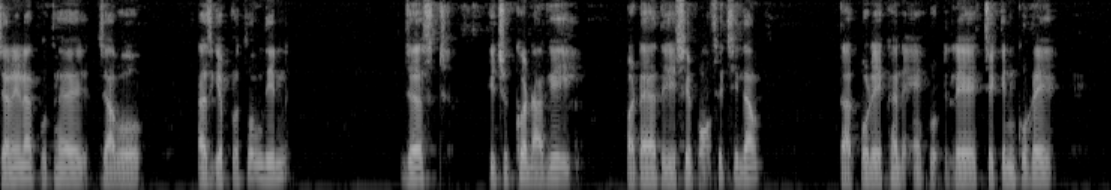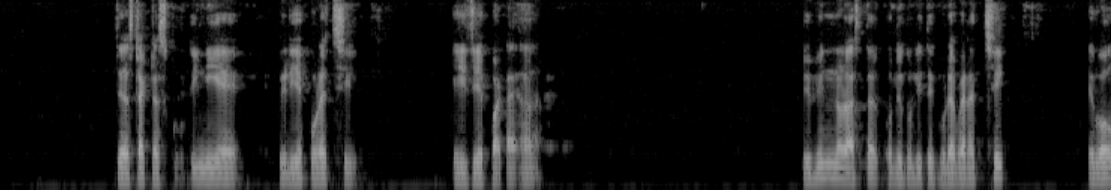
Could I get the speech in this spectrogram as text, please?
জানি না কোথায় যাব। আজকে প্রথম দিন। জাস্ট কিছুক্ষণ আগেই পাটায়াতে এসে পৌঁছেছিলাম। তারপরে এখানে হোটেলে চেক ইন করে জাস্ট একটা স্কুটি নিয়ে বেরিয়ে পড়েছি। এই যে পাটায়া বিভিন্ন রাস্তার গলিগুলিতে ঘুরে বেড়াচ্ছি এবং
